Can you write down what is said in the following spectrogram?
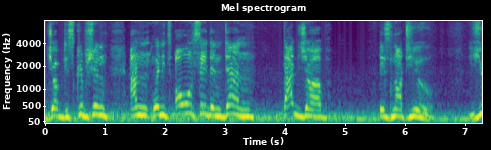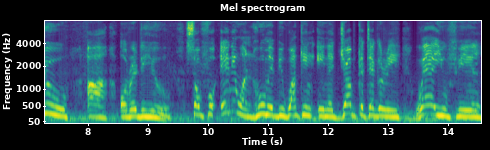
job description. And when it's all said and done, that job is not you. You are already you. So for anyone who may be working in a job category where you feel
